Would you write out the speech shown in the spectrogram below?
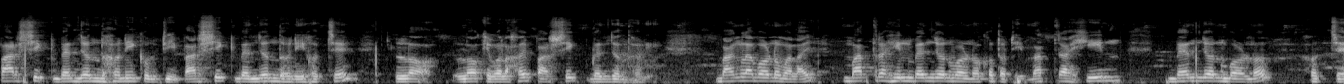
পার্শ্বিক ব্যঞ্জন ধ্বনি কোনটি? পার্শ্বিক ব্যঞ্জন ধ্বনি হচ্ছে ল। লকে বলা হয় পার্শ্বিক ব্যঞ্জন ধ্বনি বাংলা বর্ণমালায় মাত্রাহীন ব্যঞ্জন বর্ণ কতটি? মাত্রাহীন ব্যঞ্জন বর্ণ হচ্ছে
